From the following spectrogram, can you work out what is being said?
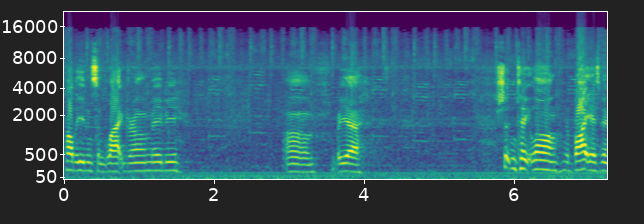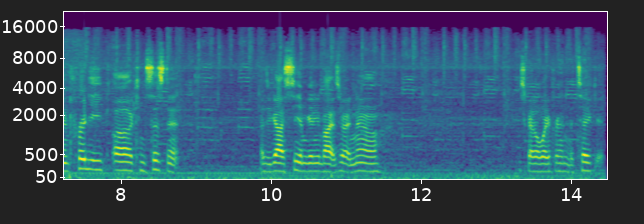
Probably even some black drum maybe. Um, but yeah, shouldn't take long. The bite has been pretty uh, consistent. As you guys see, I'm getting bites right now. Just gotta wait for him to take it.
